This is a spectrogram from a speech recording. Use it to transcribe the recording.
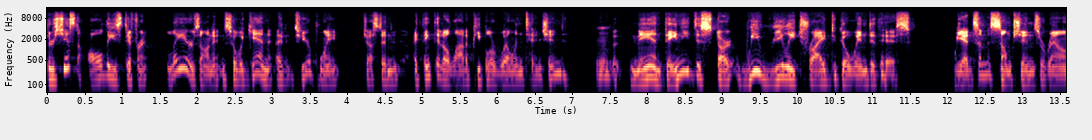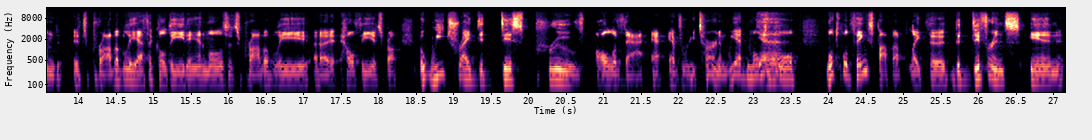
there's just all these different layers on it. And so again, uh, to your point, Justin, I think that a lot of people are well intentioned, Mm. but man, they need to start. We really tried to go into this we had some assumptions around it's probably ethical to eat animals it's probably uh, healthy it's but we tried to disprove all of that at every turn and we had multiple multiple things pop up like the the difference in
